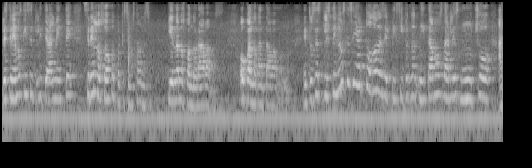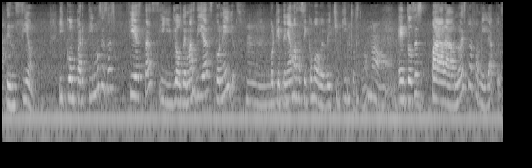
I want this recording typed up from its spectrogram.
Les teníamos que decir literalmente, en los ojos porque si no estaban así, viéndonos cuando orábamos o cuando cantábamos. Entonces les teníamos que enseñar todo desde el principio, necesitamos darles mucho atención y compartimos esas fiestas y los demás días con ellos, Mm. porque teníamos así como bebés chiquitos, ¿no? No. Entonces, para nuestra familia, pues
